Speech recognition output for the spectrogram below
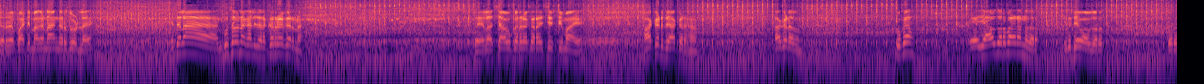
तर पाठीमागं नांगर जोडला आहे त्याला घुसव ना खाली जरा करळ कर ना. तर ह्याला शाव करायला करायची सिस्टीम आहे. आकड दे आकड हां. आकड अजून. तो का ए, या अवजार बाहेर आण ना जरा. इथे ठेवा जरा तर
